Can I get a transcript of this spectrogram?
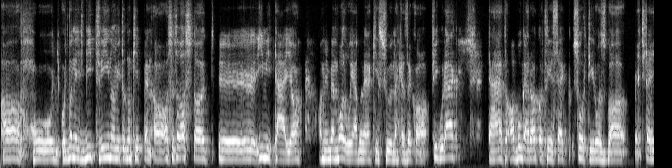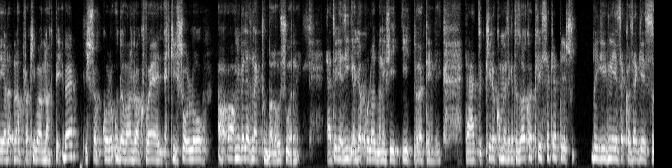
a, hogy, hogy van egy vitrín, ami tulajdonképpen az az asztalt ö, imitálja, amiben valójában elkészülnek ezek a figurák, tehát a bogár alkatrészek sortírozva egy fehér lapra ki vannak téve, és akkor oda van rakva egy, egy kis olló, amivel ez meg tud valósulni. Tehát, hogy ez így a gyakorlatban is így, így történik. Tehát kirakom ezeket az alkatrészeket, és végignézek az egész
